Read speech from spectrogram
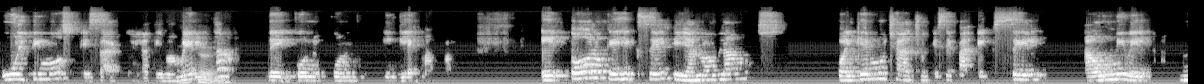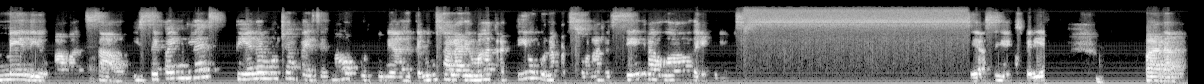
últimos, exacto, en Latinoamérica, de, con, con, inglés más bajo. Eh, todo lo que es Excel, que ya no hablamos, cualquier muchacho que sepa Excel a un nivel medio avanzado y sepa inglés, tiene muchas veces más oportunidades de tener un salario más atractivo que una persona recién graduada de inglés sin experiencia para,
